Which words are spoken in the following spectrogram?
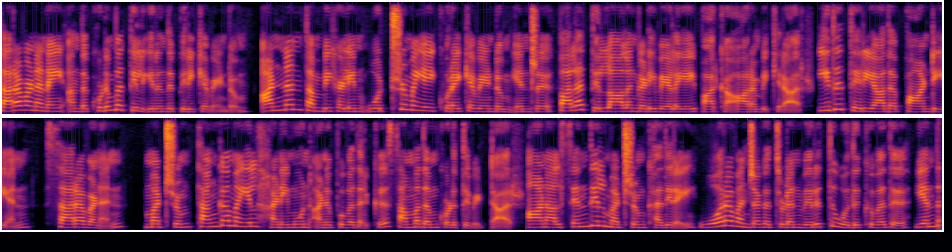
சரவணனை அந்த குடும்பத்தில் இருந்து பிரிக்க வேண்டும். அண்ணன் தம்பிகளின் ஒற்றுமையை குறைக்க வேண்டும் என்று பல தில்லாலங்கடி வேலையை பார்க்க ஆரம்பிக்கிறார். இது தெரியாத பாண்டியன் சரவணன் மற்றும் தங்கமயில் ஹனிமூன் அனுப்புவதற்கு சம்மதம் கொடுத்துவிட்டார். ஆனால் செந்தில் மற்றும் கதிரை ஓரவஞ்சகத்துடன் வெறுத்து ஒதுக்குவது எந்த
